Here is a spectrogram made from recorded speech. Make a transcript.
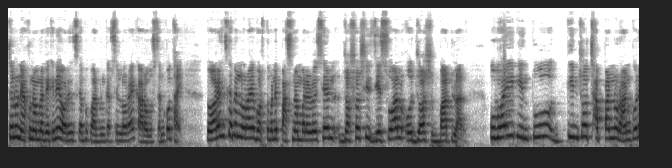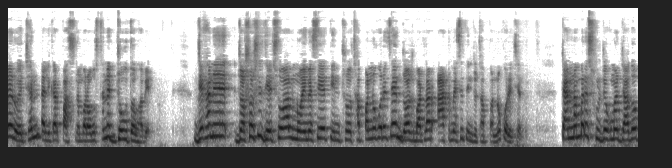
চলুন, এখন আমরা দেখে নিই অরেঞ্জ কাপ ও পার্পল কাপসের লড়াই, কার অবস্থান কোথায়? তো অরেঞ্জ কাপের লড়াই বর্তমানে পাঁচ নম্বরে রয়েছেন যশস্বী জেসওয়াল ও যশ বাটলার। উভয়ই কিন্তু তিনশো ছাপ্পান্ন রান করে রয়েছেন তালিকার পাঁচ নম্বর অবস্থানে যৌথভাবে। যেখানে যশস্বী জেসওয়াল নয় ম্যাচে তিনশো ছাপ্পান্ন করেছেন, যশ বাটলার আট ম্যাচে তিনশো ছাপ্পান্ন করেছেন। চার নম্বরে সূর্যকুমার যাদব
